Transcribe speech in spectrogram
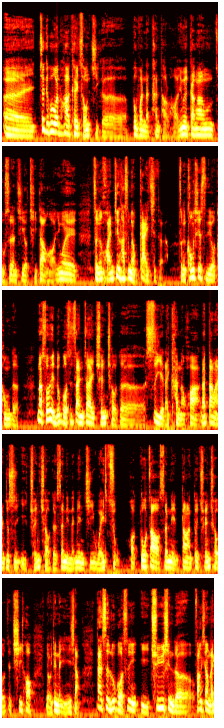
呃，这个部分的话，可以从几个部分来探讨了哈。因为刚刚主持人其实有提到哈，因为整个环境它是没有盖子的，整个空气是流通的。那所以如果是站在全球的视野来看的话，那当然就是以全球的森林的面积为主哦，多造森林当然对全球的气候有一定的影响。但是如果是以区域性的方向来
